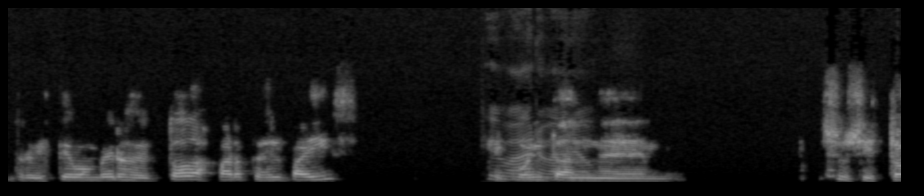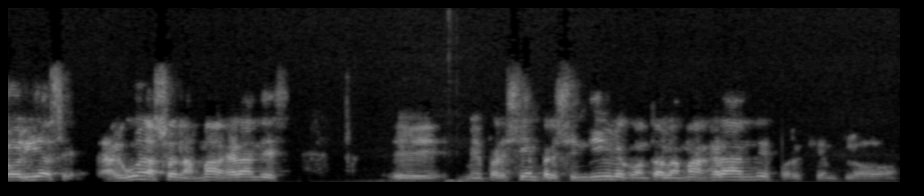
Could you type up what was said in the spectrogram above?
entrevisté bomberos de todas partes del país que cuentan eh, sus historias. Algunas son las más grandes. Eh, me parecía imprescindible contar las más grandes, por ejemplo,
